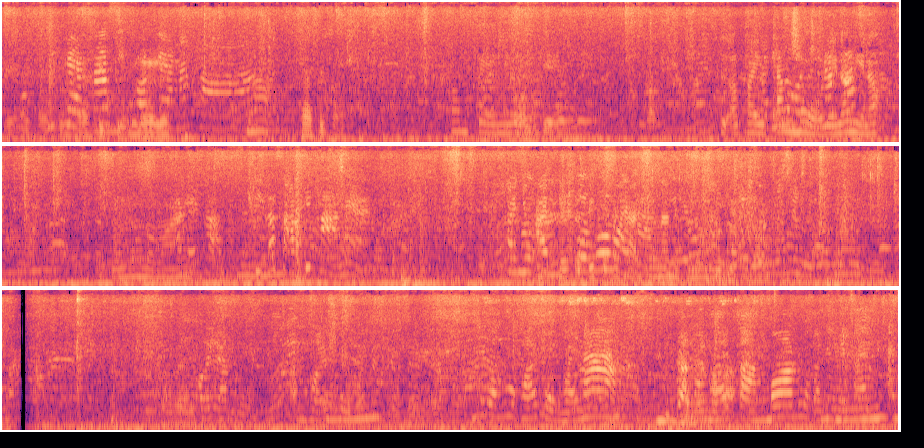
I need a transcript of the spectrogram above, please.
เดี๋ยวเราต้องถึงห้าสิบถุงเบลเลอร์เลยเนาะห้าสิบบาทข้อมแกงเลต้อยมเกงเลย คือเอาไปตั้งหมูเลยเนาะนี่เนาะเป็นทั้งหน่อไม้ สีละสามที่ผ่านเนี่ยใครอยู่อันเดี๋ยวสติ๊กจะไปถ่ายเครื่องนั้นให้พี่น้องดูนี่เราลูกหอยโป่งหอยหน้าที่จัดเป็นหอยปังหม้อลูกอันนี้อันอัน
